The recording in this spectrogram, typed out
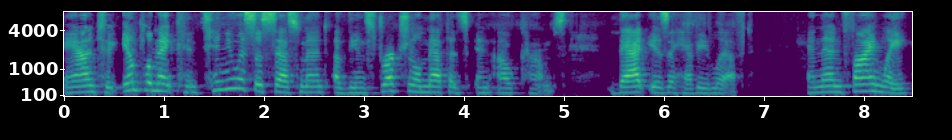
and to implement continuous assessment of the instructional methods and outcomes. That is a heavy lift. And then finally,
